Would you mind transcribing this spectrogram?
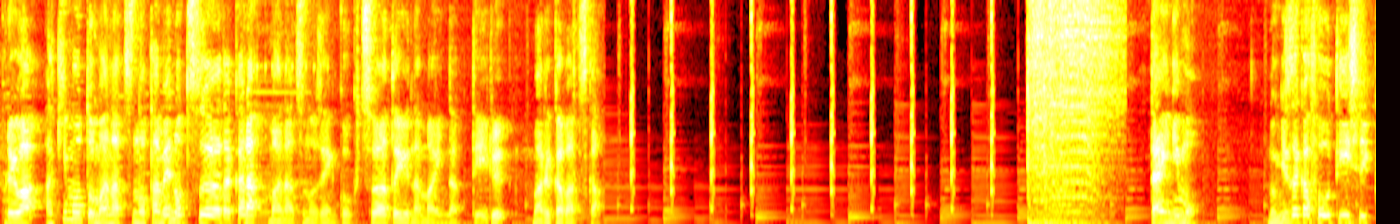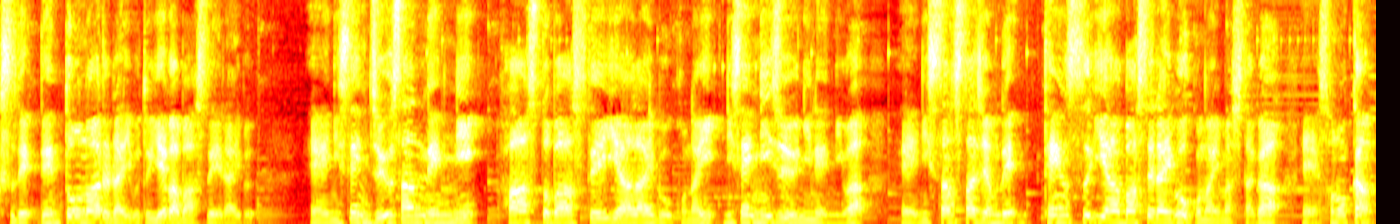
これは秋元真夏のためのツアーだから真夏の全国ツアーという名前になっている丸か×か。第2問。乃木坂46で伝統のあるライブといえばバースデーライブ。えー2013年にファーストバースデーイヤーライブを行い、2022年には、えー日産スタジアムでテンスイヤーバースデーライブを行いましたが、えーその間、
